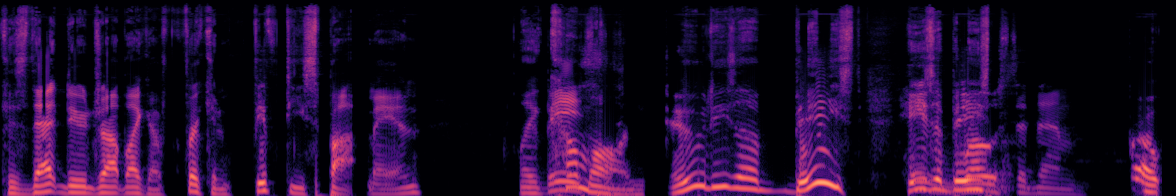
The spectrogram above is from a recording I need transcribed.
because that dude dropped like a freaking fifty spot, man. Like, Beast. come on, dude. He's a beast. He's He a beast, Roasted them. bro.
